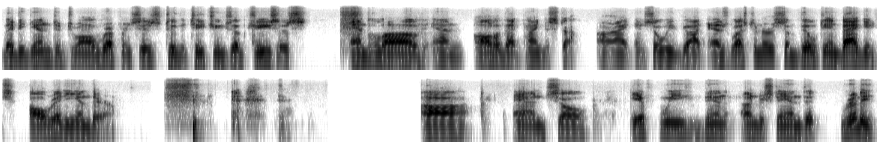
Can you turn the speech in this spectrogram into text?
They begin to draw references to the teachings of Jesus and love and all of that kind of stuff. All right. And so we've got, as Westerners, some built in baggage already in there. yeah. Uh, and so if we then understand that really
